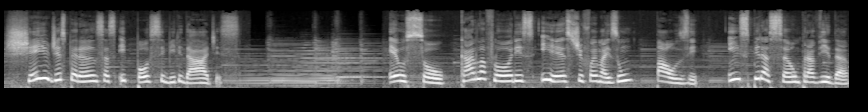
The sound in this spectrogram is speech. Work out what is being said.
cheio de esperanças e possibilidades. Eu sou Carla Flores e este foi mais um Pause Inspiração para a Vida.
